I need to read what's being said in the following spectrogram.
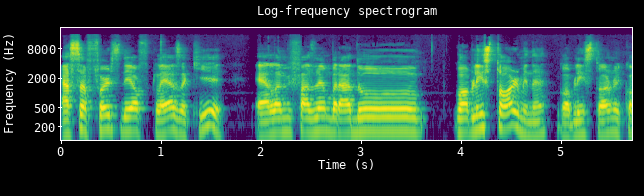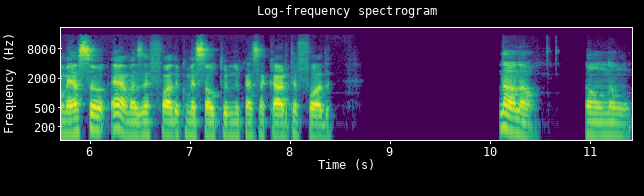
Essa First Day of Class aqui, ela me faz lembrar do Goblin Storm, né? Goblin Storm começa. É, mas é foda começar o turno com essa carta, é foda. Não, não. Não, não.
